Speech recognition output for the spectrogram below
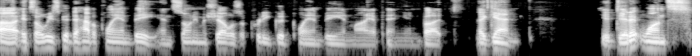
uh, it's always good to have a plan B. And Sony Michel is a pretty good plan B, in my opinion. But again, you did it once.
